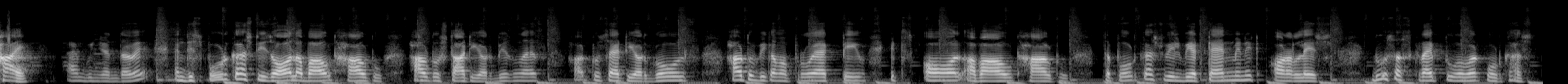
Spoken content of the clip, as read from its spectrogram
Hi, I'm Gunjan Dave, and this podcast is all about how to how to start your business, how to set your goals, how to become a proactive. It's all about how to. The podcast will be a 10 minute or less. Do subscribe to our podcast.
